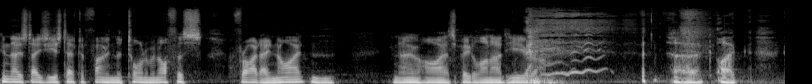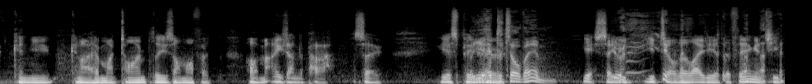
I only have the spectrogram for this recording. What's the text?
in those days, you used to have to phone the tournament office Friday night, and you know, hi, it's Peter Lonard here. Um, uh, I can you can I have my time, please? I'm off at I'm eight under par. So yes, Peter. But you had to tell them. Yes, so you, you tell the lady at the thing, and she'd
